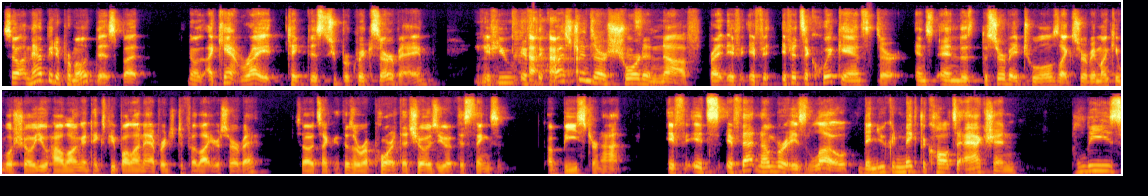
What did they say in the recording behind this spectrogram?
So I'm happy to promote this, but you know, I can't write, take this super quick survey. If you if the questions are short enough, right? If if it, if it's a quick answer and and the, the survey tools like SurveyMonkey will show you how long it takes people on average to fill out your survey. So it's like there's a report that shows you if this thing's a beast or not. If it's if that number is low, then you can make the call to action please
